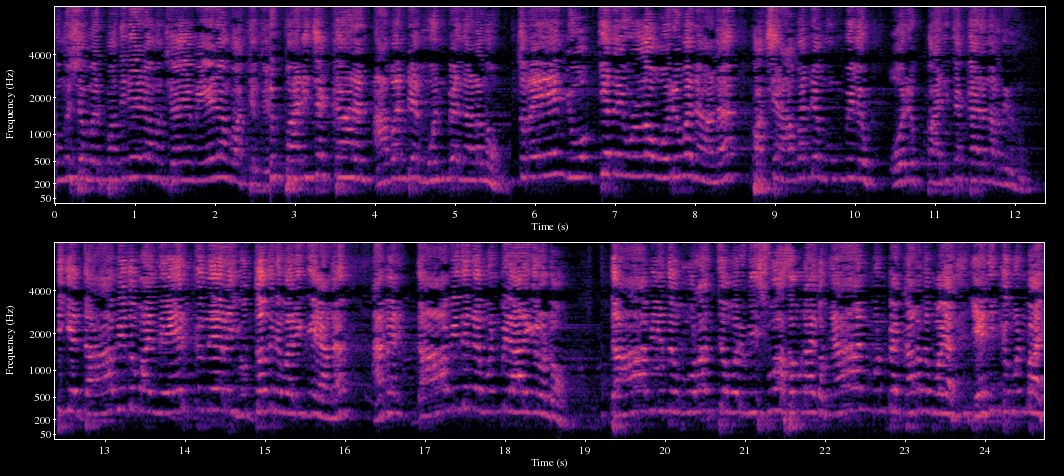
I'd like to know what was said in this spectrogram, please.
പതിനേഴാം അധ്യായം ഏഴാം വാക്യത്തിൽ പരിചക്കാരൻ അവന്റെ മുൻപേ നടന്നു. ഇത്രയും യോഗ്യതയുള്ള ഒരുവനാണ് പക്ഷെ അവന്റെ മുമ്പിലും ഒരു പരിചക്കാരൻ നടന്നിരുന്നു. ഇങ്ങനെ ദാവീദുമായി നേർക്കുനേറെ യുദ്ധത്തിന് വരികയാണ്. അവൻ ദാവിദിന്റെ മുൻപിൽ ആരെങ്കിലും ഉണ്ടോ ദാവീദ് ഉറച്ച ഒരു വിശ്വാസം ഉണ്ടായിരുന്നു ഞാൻ മുൻപേ കടന്നുപോയാൽ എനിക്ക് മുൻപായി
